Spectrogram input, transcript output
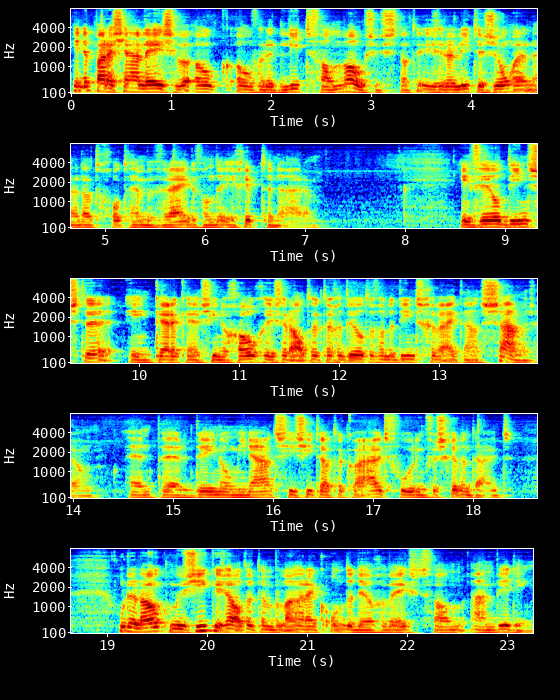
In de parasha lezen we ook over het lied van Mozes, dat de Israëlieten zongen nadat God hen bevrijdde van de Egyptenaren. In veel diensten, in kerken en synagogen, is er altijd een gedeelte van de dienst gewijd aan samenzang. En per denominatie ziet dat er qua uitvoering verschillend uit. Hoe dan ook, muziek is altijd een belangrijk onderdeel geweest van aanbidding.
